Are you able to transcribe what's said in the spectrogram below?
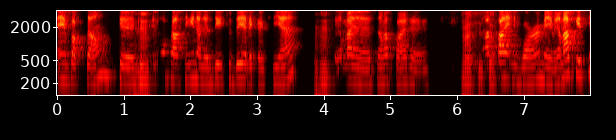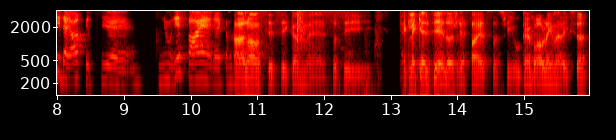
importantes que, mm-hmm. ce que nous, on peut enseigner dans notre day-to-day avec un client. Mm-hmm. C'est vraiment, vraiment, de faire, ouais, c'est ça. faire niveaux 1, mais vraiment apprécier d'ailleurs que tu nous réfère comme ah ça. Ah non, c'est comme euh, ça, c'est. Quand la qualité est là, je réfère ça. J'ai aucun problème avec ça.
